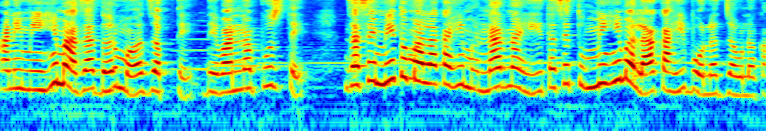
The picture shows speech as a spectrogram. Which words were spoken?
आणि मीही माझा धर्म जपते देवांना पूजते. जसे मी तुम्हाला काही म्हणणार नाही तसे तुम्हीही मला काही बोलत जाऊ नका.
